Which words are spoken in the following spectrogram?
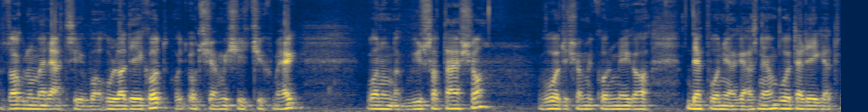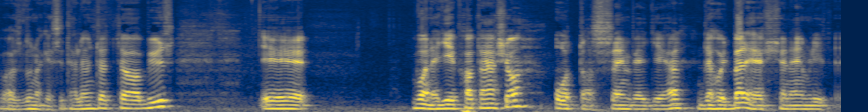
az agglomerációba a hulladékot, hogy ott semmisítsük meg, van annak bűzhatása, volt is, amikor még a depóniagáz nem volt elégetve, az Dunakeszit elöntötte a bűz. Van egyéb hatása, ott az szenvedje el, de hogy be lehessen említ,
